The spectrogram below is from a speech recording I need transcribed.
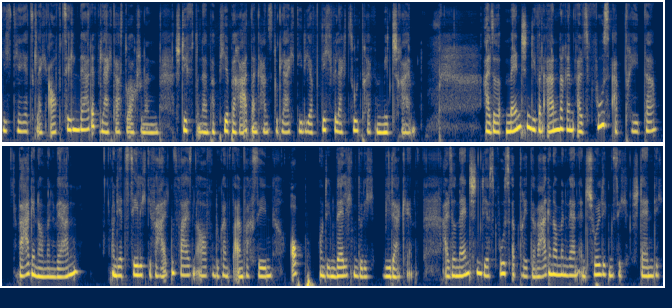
die ich dir jetzt gleich aufzählen werde. Vielleicht hast du auch schon einen Stift und ein Papier parat, dann kannst du gleich die, die auf dich vielleicht zutreffen, mitschreiben. Also Menschen, die von anderen als Fußabtreter wahrgenommen werden. Und jetzt zähle ich die Verhaltensweisen auf und du kannst einfach sehen, ob und in welchen du dich wiedererkennst. Also Menschen, die als Fußabtreter wahrgenommen werden, entschuldigen sich ständig,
